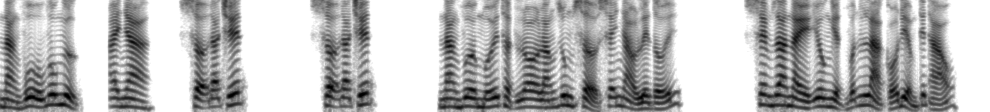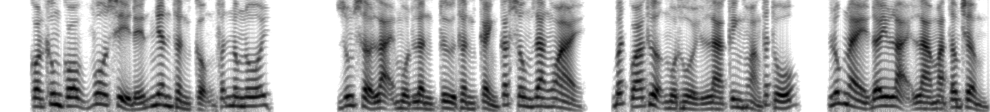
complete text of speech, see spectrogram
nàng vô vô ngực, ai nha, sợ đã chết. Sợ đã chết. Nàng vừa mới thật lo lắng dung sở sẽ nhào lên tới. Xem ra này yêu nghiệt vẫn là có điểm tiết tháo. Còn không có vô sỉ đến nhân thần cộng phẫn nông nỗi. Dung sở lại một lần từ thần cảnh các sông ra ngoài, bất quá thượng một hồi là kinh hoàng thất thố, lúc này đây lại là mặt tâm trầm,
